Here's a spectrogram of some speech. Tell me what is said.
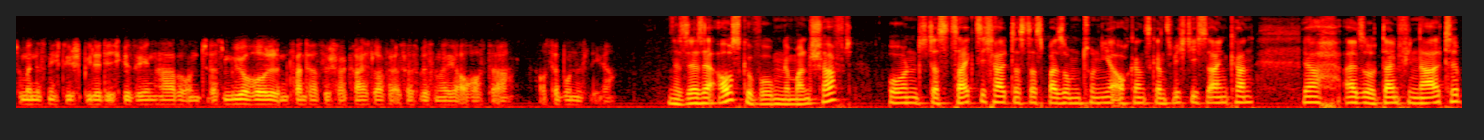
zumindest nicht die Spiele, die ich gesehen habe. Und das Mürhol ein fantastischer Kreisläufer ist, das wissen wir ja auch aus der, aus der Bundesliga. Eine sehr, sehr ausgewogene Mannschaft. Und das zeigt sich halt, dass das bei so einem Turnier auch ganz, ganz wichtig sein kann. Ja, also dein Finaltipp,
